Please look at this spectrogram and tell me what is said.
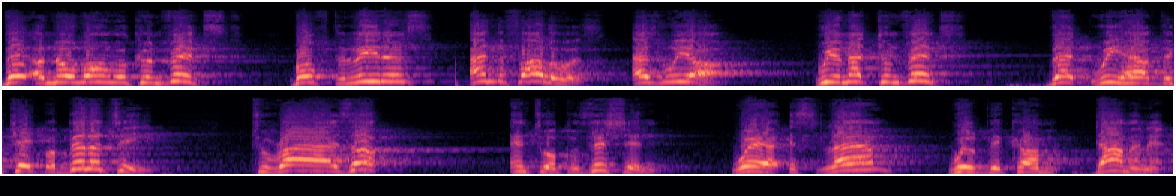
They are no longer convinced, both the leaders and the followers, as we are. We are not convinced that we have the capability to rise up into a position where Islam will become dominant.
